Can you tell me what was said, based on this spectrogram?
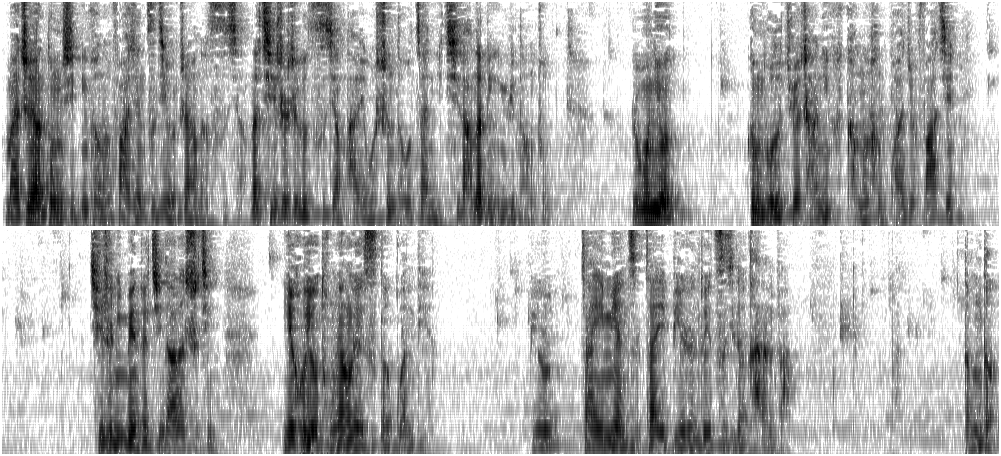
买这样东西，你可能发现自己有这样的思想。那其实这个思想它也会渗透在你其他的领域当中。如果你有更多的觉察，你可能很快就发现，其实你面对其他的事情，也会有同样类似的观点，比如在意面子，在意别人对自己的看法，等等。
